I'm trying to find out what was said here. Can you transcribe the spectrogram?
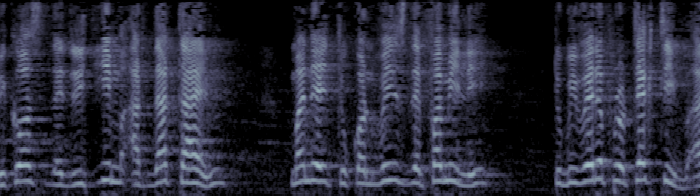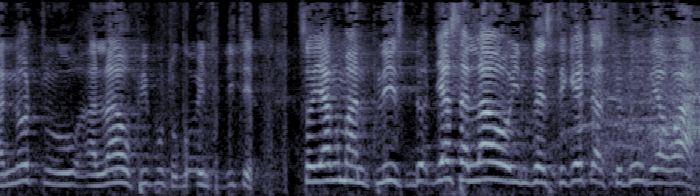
because the regime at that time managed to convince the family to be very protective and not to allow people to go into details. So, young man, please do- just allow investigators to do their work.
